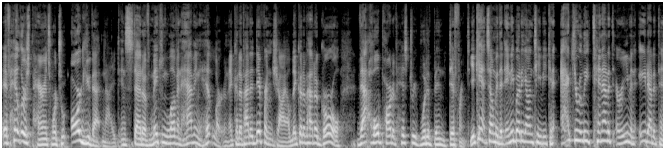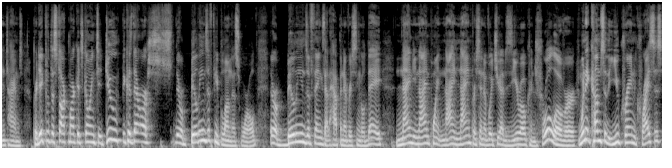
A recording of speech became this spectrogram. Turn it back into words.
If Hitler's parents were to argue that night instead of making love and having Hitler, and they could have had a different child, they could have had a girl, that whole part of history would have been different. You can't tell me that anybody on TV can accurately 10 out of or even 8 out of 10 times predict what the stock market's going to do because there are there are billions of people on this world. There are billions of things that happen every single day, 99.99% of which you have zero control over. When it comes to the Ukraine crisis,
